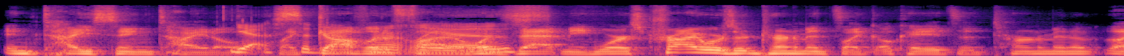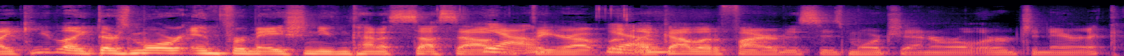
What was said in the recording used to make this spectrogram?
enticing title Yes, like Goblet of Fire what does that mean whereas Triwizard Tournament's like okay it's a tournament of like you, like there's more information you can kind of suss out Yeah, and figure out but yeah. like Goblet of Fire just is more general or generic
